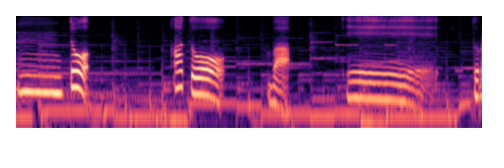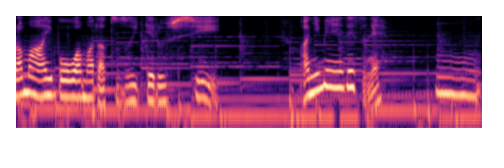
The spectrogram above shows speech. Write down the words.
うーんと、あとは、えー、ドラマ相棒はまだ続いてるし、アニメですね。うーん、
